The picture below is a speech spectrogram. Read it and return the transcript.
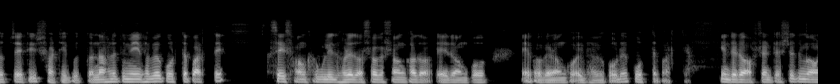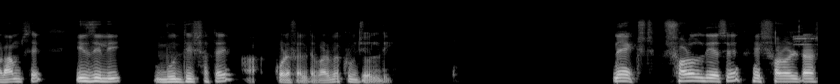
হচ্ছে এটির সঠিক উত্তর। না হলে তুমি এইভাবে করতে পারতে, সেই সংখ্যাগুলি ধরে দশকের সংখ্যা এর অঙ্ক, এককের অঙ্ক এইভাবে করে করতে পারতে। কিন্তু এটা অপশন টেস্টে তুমি আরামসে ইজিলি বুদ্ধির সাথে করে ফেলতে পারবে খুব জলদি। নেক্সট সরল দিয়েছে। এই সরলটার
